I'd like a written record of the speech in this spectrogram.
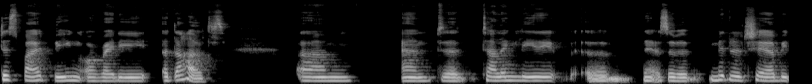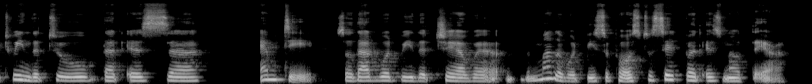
despite being already adults. Um, and uh, tellingly, um, there's a middle chair between the two that is uh, empty. So that would be the chair where the mother would be supposed to sit, but is not there.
